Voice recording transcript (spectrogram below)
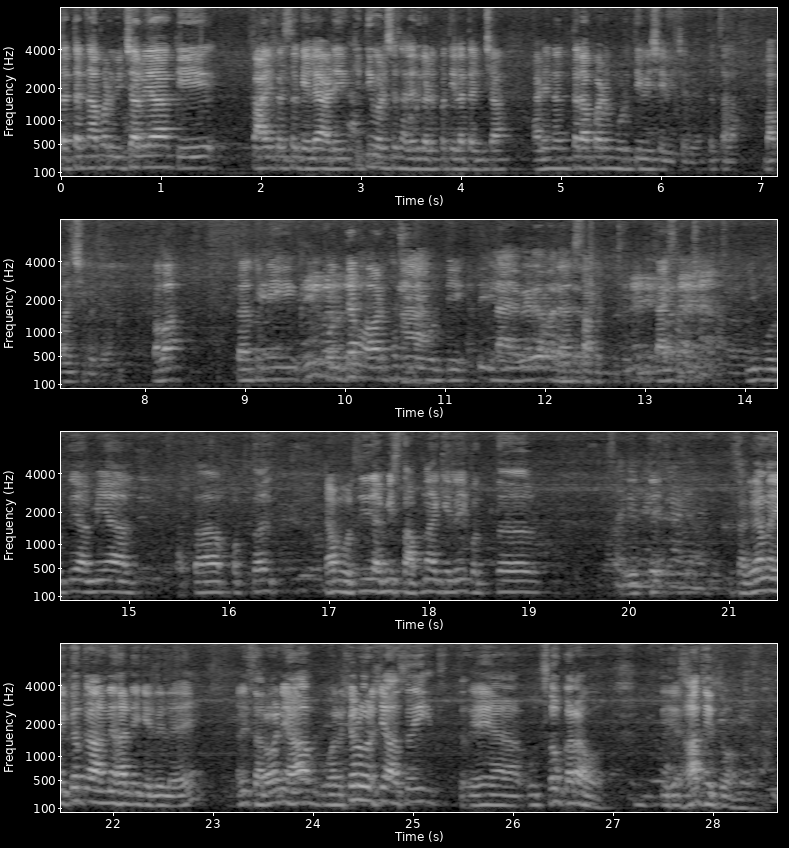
तर त्यांना आपण विचारूया की काय कसं गेलं आणि किती वर्ष झालेत गणपतीला त्यांच्या? आणि नंतर आपण मूर्तीविषयी विचारूया. तर चला बाबांशी भेटूया बाबा तर तुम्ही कोणत्या भावार्थाने ही मूर्ती अ, स्थापन केली? काय सांगू? शकता ही मूर्ती आम्ही आ- आता फक्त या मूर्तीची आम्ही स्थापना केली. फक्त इथे सगळ्यांना एकत्र आणण्यासाठी केलेली आहे. आणि सर्वांनी हा वर्षानुवर्षी असंही हे, अ, उत्सव करावं. हे- हाच हेतू आमचा.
